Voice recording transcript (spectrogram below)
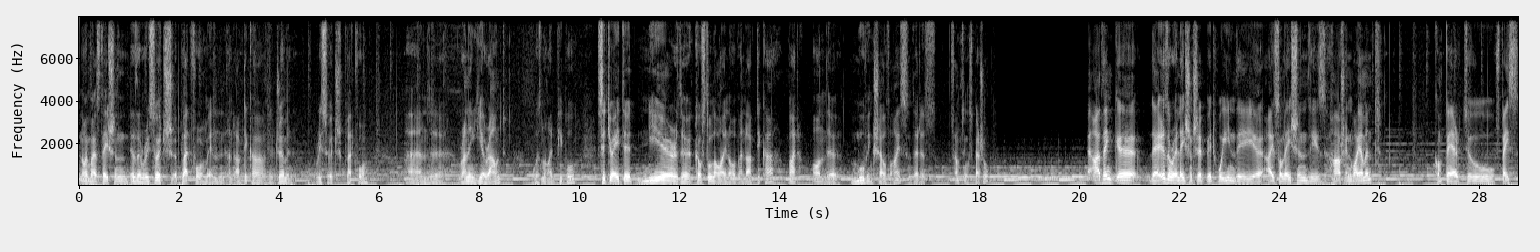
Neumayer Station is a research uh, platform in Antarctica, the German research platform, and uh, running year-round with nine people. Situated near the coastal line of Antarctica, but on the moving shelf ice, that is something special. I think uh, there is a relationship between the uh, isolation, this harsh environment, compared to space.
